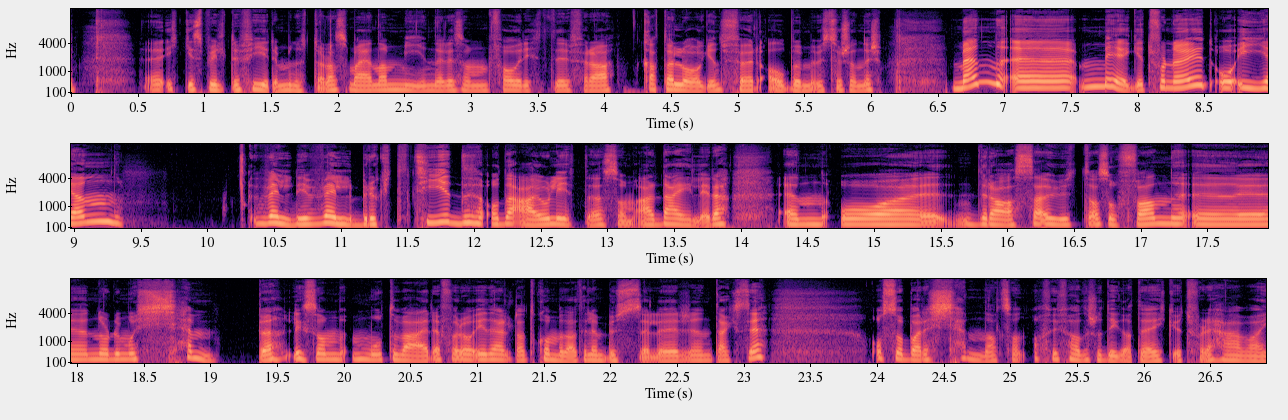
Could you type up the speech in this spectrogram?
eh, ikke spilte fire minutter, da, som er en av mine liksom, favoritter fra katalogen før albumet, hvis du skjønner. Men eh, meget fornøyd, og igjen veldig velbrukt tid, og det er jo lite som er deiligere enn å dra seg ut av sofaen eh, når du må kjempe liksom mot været for å i det hele tatt komme deg til en buss eller en taxi. Og så bare kjenne at sånn Å, fy fader, så digg at jeg gikk ut, for det her var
